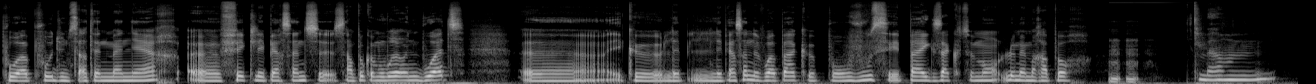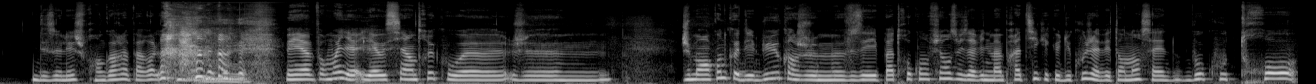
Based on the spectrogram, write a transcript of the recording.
peau à peau d'une certaine manière euh, fait que les personnes, c'est un peu comme ouvrir une boîte euh, et que les, personnes ne voient pas que pour vous, c'est pas exactement le même rapport. Mm, mm. Ben, désolée, je prends encore la parole. Mais euh, pour moi, il y, y, a aussi un truc où je je me rends compte qu'au début, quand je me faisais pas trop confiance vis-à-vis de ma pratique et que du coup j'avais tendance à être beaucoup trop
